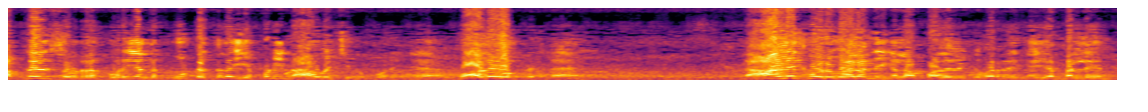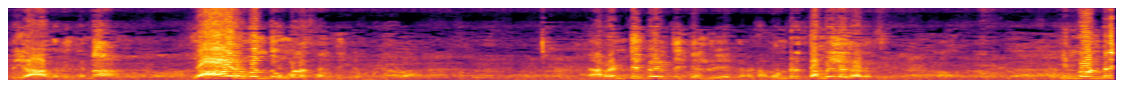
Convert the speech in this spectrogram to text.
மக்கள் சொல்ற குறை அந்த கூட்டத்துல எப்படி நான் வச்சுக்க போறீங்க? ஃபாலோ அப் என்ன? நாளைக்கு ஒருவேளை நீங்க எல்லாம் பதவிக்கு வர்றீங்க எம்எல்ஏ எம்பி ஆகுறீங்கன்னா யாரு வந்து உங்களை சந்திக்க முடியும்? நான் ரெண்டு பேருக்கு கேள்வி கேட்கிறேன். ஒன்று தமிழக அரசு இன்னொன்று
